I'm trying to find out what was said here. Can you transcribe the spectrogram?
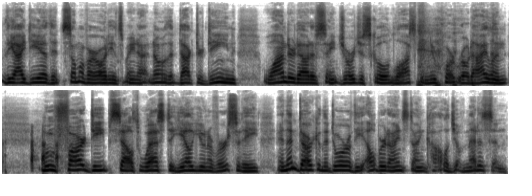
the idea that some of our audience may not know that Dr. Dean wandered out of St. George's School and lost in Newport, Rhode Island moved far deep southwest to Yale University, and then darkened the door of the Albert Einstein College of Medicine,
